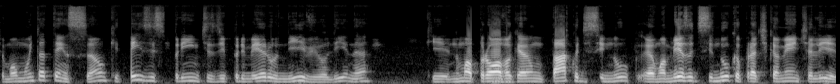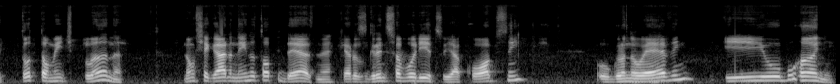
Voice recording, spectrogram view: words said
chamou muita atenção que três sprints de primeiro nível ali, né? Que numa prova que é um taco de sinuca, é uma mesa de sinuca praticamente ali, totalmente plana, não chegaram nem no top 10, né? Que eram os grandes favoritos, o Jacobsen, o Gronoeven e o Burrani.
